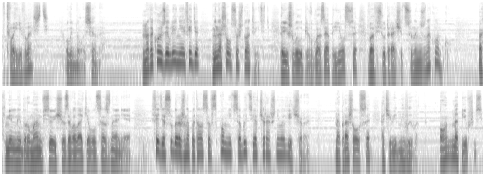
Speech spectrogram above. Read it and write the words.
в твоей власти, улыбнулась она. На такое заявление Федя не нашелся, что ответить. Лишь вылупив глаза, принялся вовсю таращиться на незнакомку. Похмельный дурман все еще заволакивал сознание. Федя судорожно пытался вспомнить события вчерашнего вечера. Напрашивался очевидный вывод. Он, напившись,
